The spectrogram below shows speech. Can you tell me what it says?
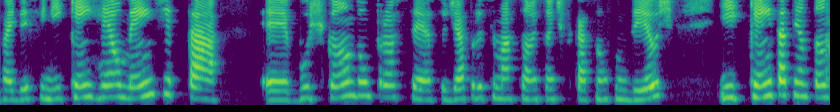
vai definir quem realmente está é, buscando um processo de aproximação e santificação com Deus e quem está tentando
